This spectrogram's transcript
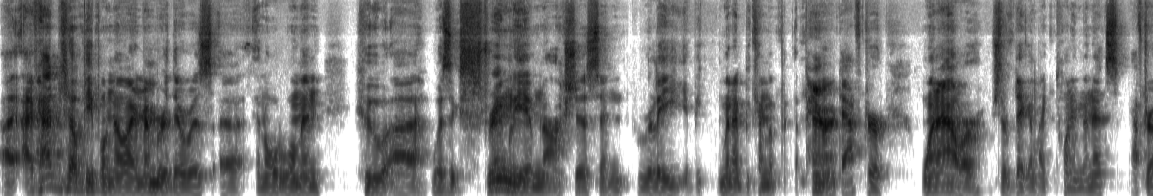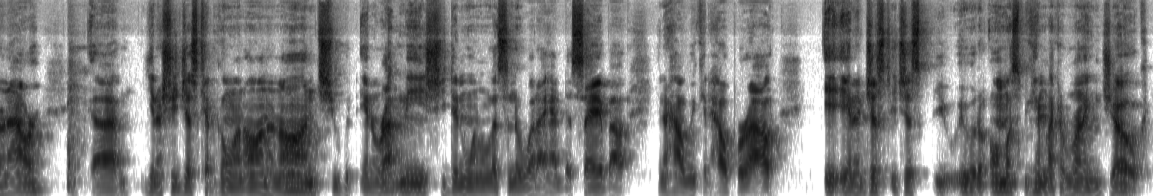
I, have had to tell people no. I remember there was uh, an old woman who uh, was extremely obnoxious and really when it became apparent after one hour should have taken like 20 minutes after an hour uh, you know she just kept going on and on. She would interrupt me. She didn't want to listen to what i had to say about you know how we could help her out. It, and it just it just it would almost became like a running joke.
